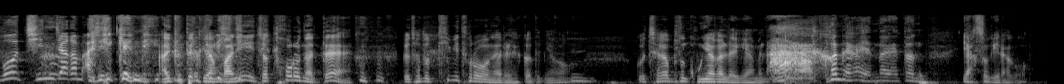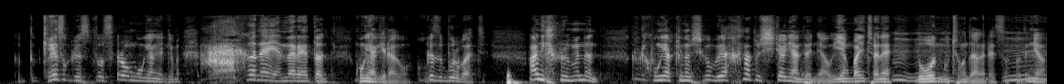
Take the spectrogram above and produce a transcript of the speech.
뭐, 진자가 많이 있겠니. 아니 그때 그 양반이 저 토론회 때 그 저도 TV 토론회를 했거든요. 그 제가 무슨 공약을 내기하면 아 그건 내가 옛날에 했던 약속이라고. 그또 계속 그래서 또 새로운 공약 얘기하면 아 그거 내가 옛날에 했던 공약이라고. 그래서 물어봤지. 아니 그러면은 그렇게 공약해 놓으시고 왜 하나도 실현이 안 됐냐고. 이 양반이 전에 노원구청장을 했었거든요.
